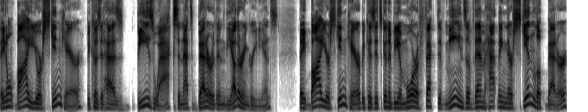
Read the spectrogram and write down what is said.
They don't buy your skincare because it has beeswax and that's better than the other ingredients. They buy your skincare because it's going to be a more effective means of them having their skin look better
